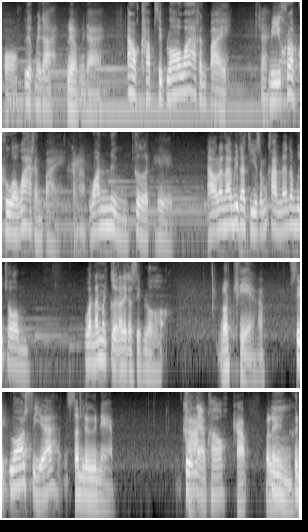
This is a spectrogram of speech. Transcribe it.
ของเลือกไม่ได้ เลือกไม่ได้อ้าวขับสิบล้อว่ากันไปใช่มีครอบครัวว่ากันไปครับวันหนึ่งเกิดเหตุ เอาแล้วนะวินาทีสำคัญนะท่านผู้ชม วันนั้นมันเกิดอะไรกับสิบล้อรถเสียครับสิบล้อเสีย สะดือแหนบ ตัวขาดแหนบเขาครับก็เลยอืมขึ้น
